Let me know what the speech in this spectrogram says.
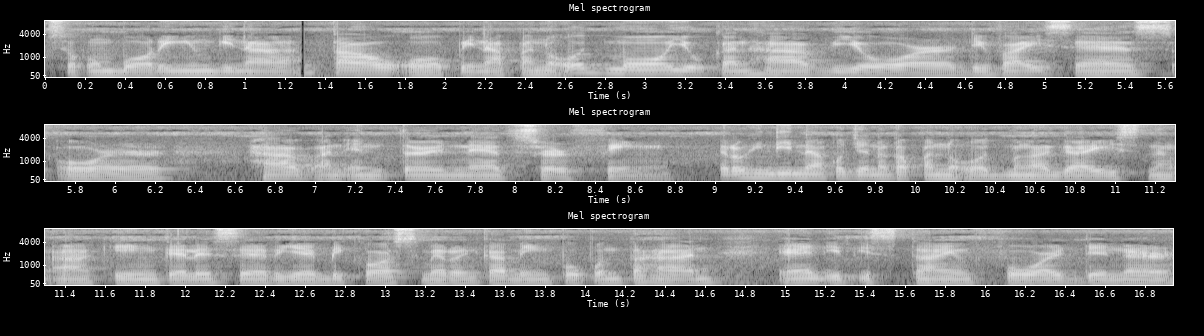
So kung boring yung ginataw o pinapanood mo, you can have your devices or have an internet surfing. Pero hindi na ako dyan nakapanood mga guys ng aking teleserye because meron kaming pupuntahan and it is time for dinner.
